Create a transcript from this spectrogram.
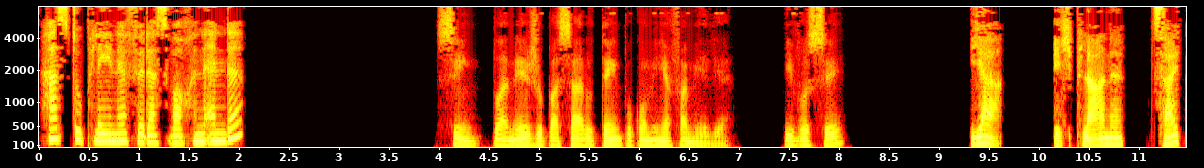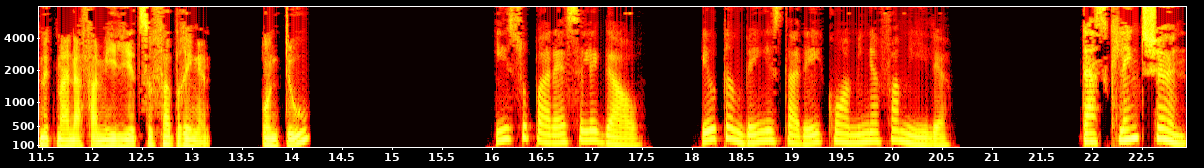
Hast du Pläne für das Wochenende? Sim, planejo passar o tempo com minha família. E você? Ja. Ich plane, Zeit mit meiner Familie zu verbringen. Und du? Isso parece legal. Eu também estarei com a minha família. Das klingt schön.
